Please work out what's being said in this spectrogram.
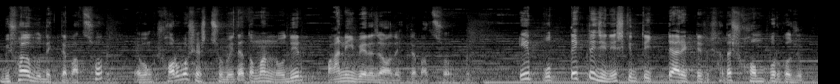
বিষয় দেখতে পাচ্ছ। এবং সর্বশেষ ছবিতে তোমরা নদীর পানি বেড়ে যাওয়া দেখতে পাচ্ছ। এই প্রত্যেকটি জিনিস কিন্তু একটি আরেকটির সাথে সম্পর্কযুক্ত।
